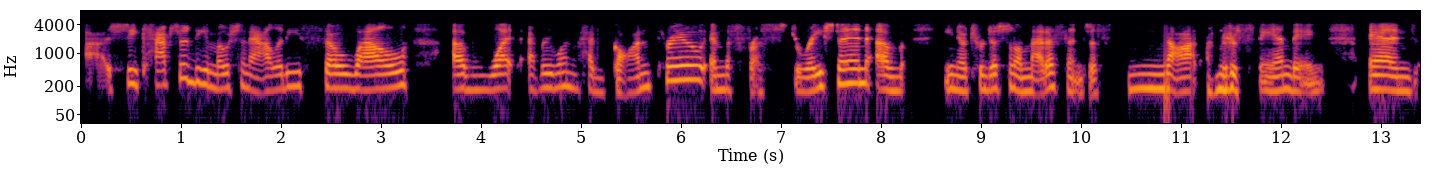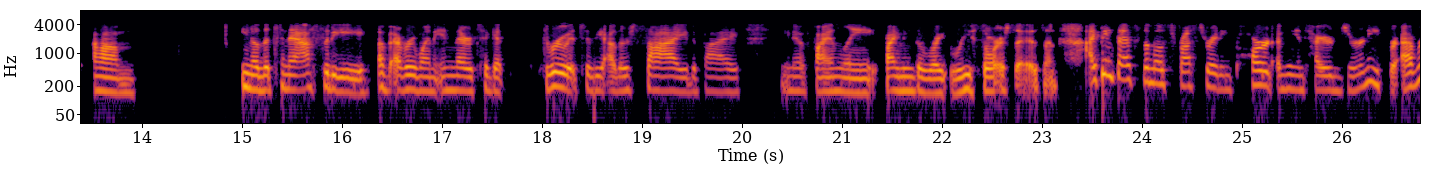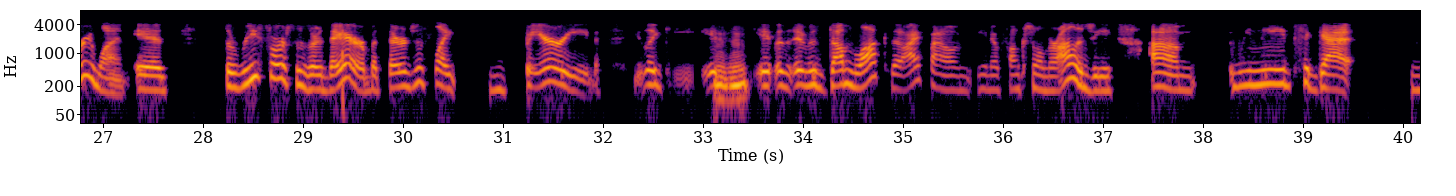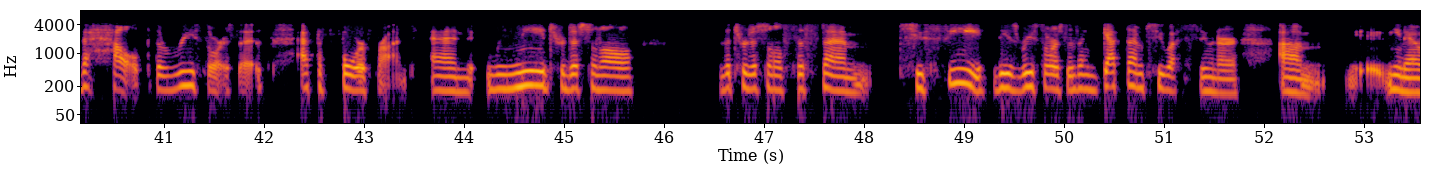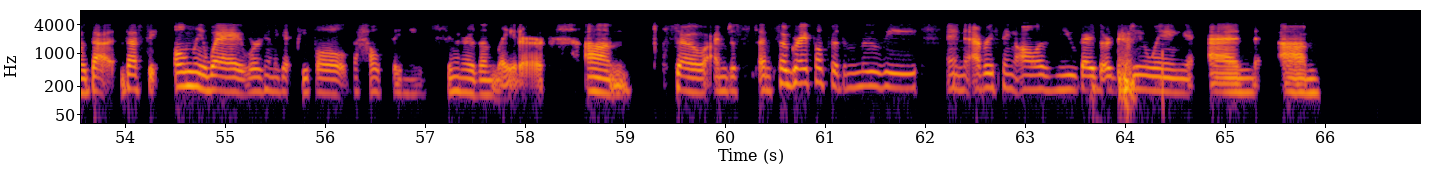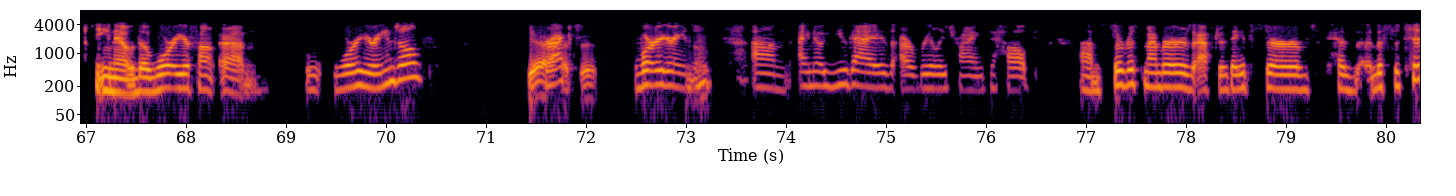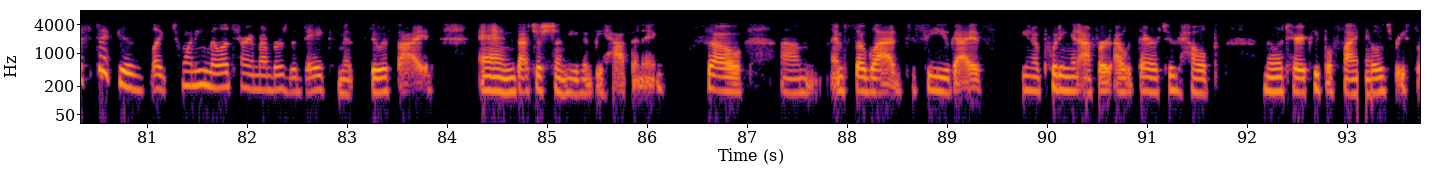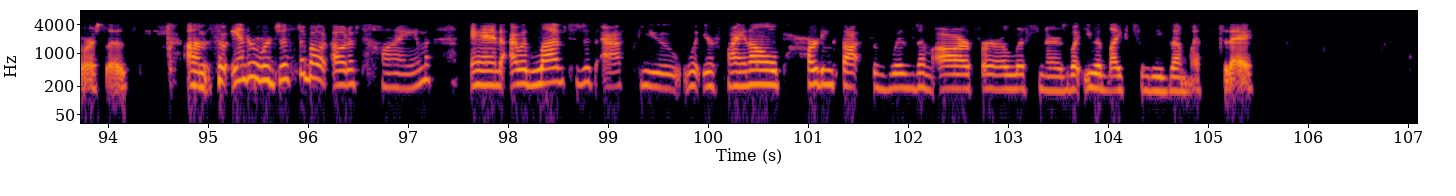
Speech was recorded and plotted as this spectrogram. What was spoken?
uh, she captured the emotionality so well of what everyone had gone through and the frustration of you know traditional medicine just not understanding. And um you know the tenacity of everyone in there to get through it to the other side by you know finally finding the right resources. And i think that's the most frustrating part of the entire journey for everyone is the resources are there but they're just like buried. Like it, mm-hmm. it was it was dumb luck that I found you know functional neurology. Um, we need to get the help, the resources at the forefront, and we need traditional the traditional system to see these resources and get them to us sooner. Um, you know that that's the only way we're going to get people the help they need sooner than later. Um, so I'm just I'm so grateful for the movie and everything all of you guys are doing. And um you know the warrior fun, um warrior angels? Yeah correct? that's it. Warrior angels. Mm-hmm. um I know you guys are really trying to help um, service members after they've served because the statistic is like 20 military members a day commit suicide and that just shouldn't even be happening so um, I'm so glad to see you guys, you know, putting an effort out there to help military people find those resources. Um, so, Andrew, we're just about out of time, and I would love to just ask you what your final parting thoughts of wisdom are for our listeners, what you would like to leave them with today.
